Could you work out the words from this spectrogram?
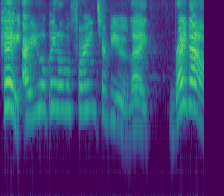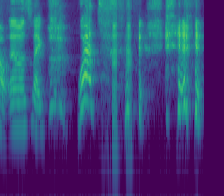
Hey, are you available for interview? Like right now. And I was like, what?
